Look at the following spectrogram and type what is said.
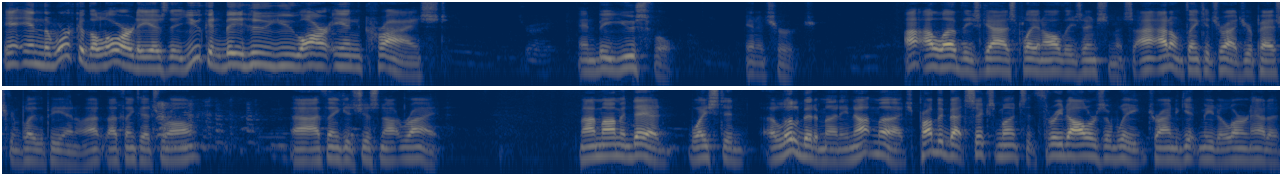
In, in the work of the Lord is that you can be who you are in Christ and be useful in a church. I, I love these guys playing all these instruments. I, I, don't think it's right your pastor can play the piano. I, I think that's wrong. I think it's just not right. My mom and dad wasted a little bit of money, not much, probably about six months at $3 a week trying to get me to learn how to,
